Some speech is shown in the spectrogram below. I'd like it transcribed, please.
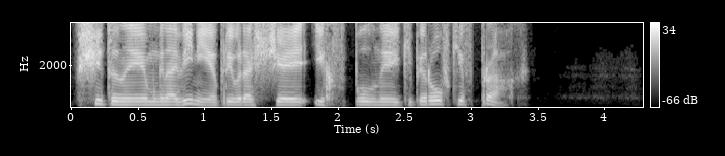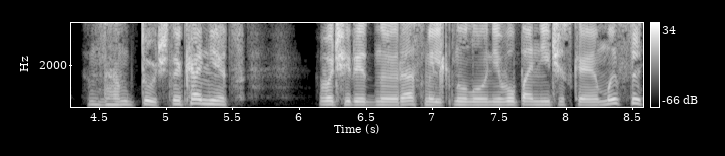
в считанные мгновения превращая их в полные экипировки в прах. «Нам точно конец!» В очередной раз мелькнула у него паническая мысль,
